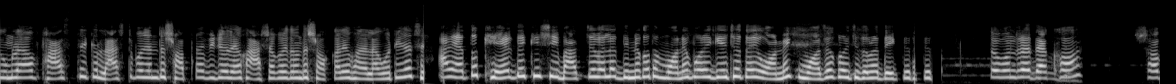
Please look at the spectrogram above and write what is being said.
তোমরা ফার্স্ট থেকে লাস্ট পর্যন্ত সবটা ভিডিও দেখো, আশা করি তোমাদের সকালে ভালো লাগবে, ঠিক আছে? আর এত খেয়ে দেখি সেই বাচ্চাবেলার দিনের কথা মনে পড়ে গিয়েছে? তাই অনেক মজা করেছি তোমরা দেখতে থাকতে তো বন্ধুরা দেখো, সব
